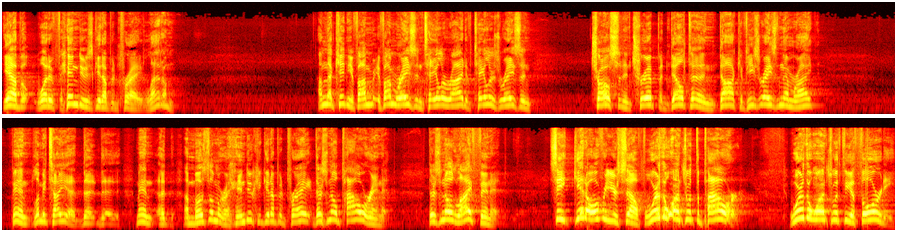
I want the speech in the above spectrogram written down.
Yeah, but what if Hindus get up and pray? Let them. I'm not kidding you. If I'm, if I'm raising Taylor right, if Taylor's raising Charleston and Tripp and Delta and Doc, if he's raising them right, man, let me tell you, the, the, man, a, a Muslim or a Hindu could get up and pray. There's no power in it, there's no life in it. See, get over yourself. We're the ones with the power, we're the ones with the authority.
